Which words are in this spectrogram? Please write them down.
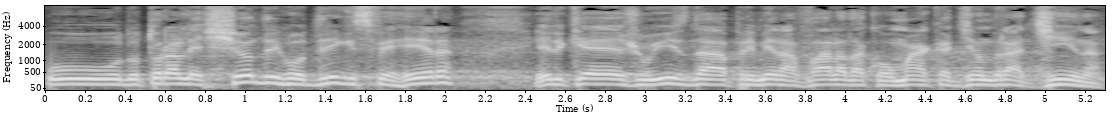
o Dr. Alexandre Rodrigues Ferreira, ele que é juiz da primeira vara da comarca de Andradina.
